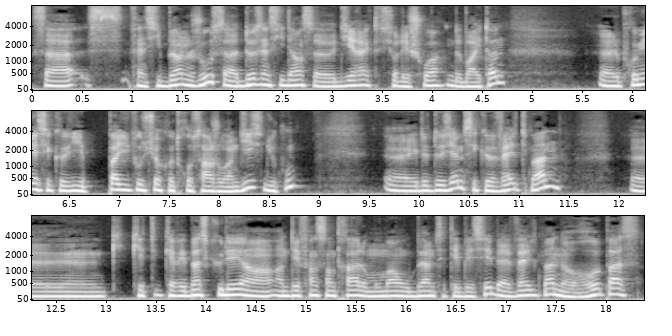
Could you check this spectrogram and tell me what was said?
ça, enfin, si Burn joue, ça a deux incidences euh, directes sur les choix de Brighton. Le premier, c'est qu'il n'est pas du tout sûr que Trossard joue en 10, du coup. Et le deuxième, c'est que Veltman, qui, avait basculé en, défense centrale au moment où Burn s'était blessé, ben, Veltman repasse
